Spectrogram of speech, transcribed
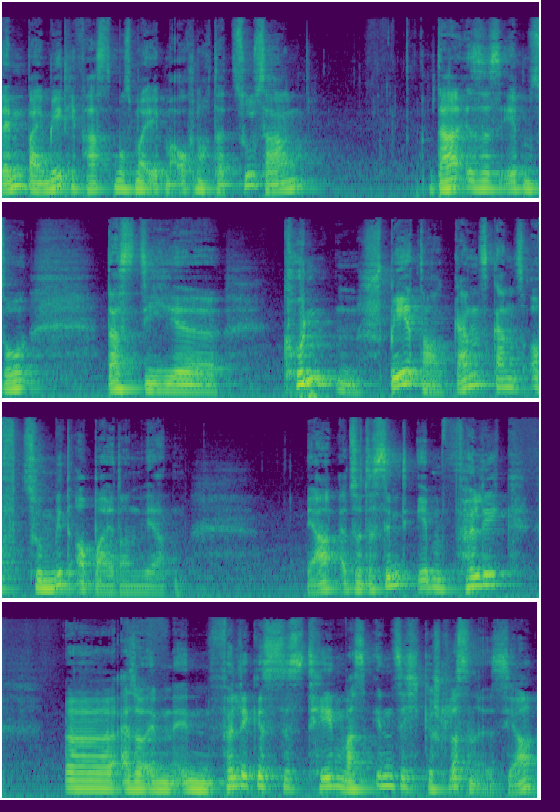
denn bei Medifast muss man eben auch noch dazu sagen, da ist es eben so, dass die äh, Kunden später ganz, ganz oft zu Mitarbeitern werden. Ja, also das sind eben völlig, äh, also ein, ein völliges System, was in sich geschlossen ist, ja.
